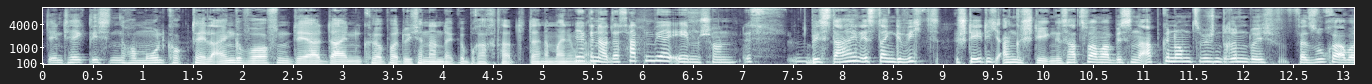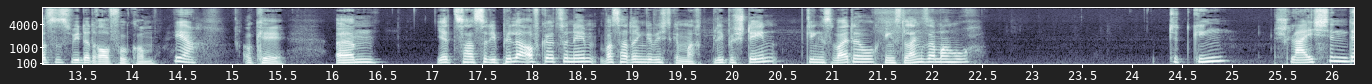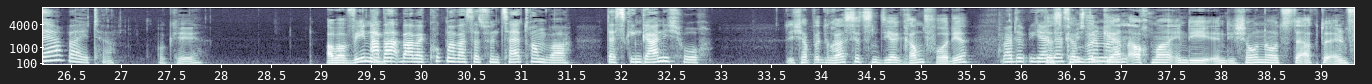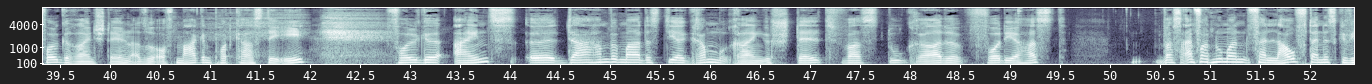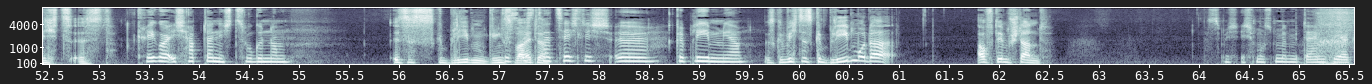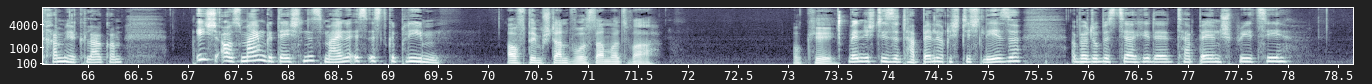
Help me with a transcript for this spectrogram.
den täglichen Hormoncocktail eingeworfen, der deinen Körper durcheinander gebracht hat, deiner Meinung Ja, nach. genau, das hatten wir eben schon. Ist, Bis dahin ist dein Gewicht stetig angestiegen. Es hat zwar mal ein bisschen abgenommen zwischendrin durch Versuche, aber es ist wieder draufgekommen. ja, Okay. Ähm, jetzt hast du die Pille aufgehört zu nehmen. Was hat dein Gewicht gemacht? Blieb es stehen? Ging es weiter hoch? Ging es langsamer hoch? das ging schleichender weiter. Okay. Aber wenig. Aber, aber, aber guck mal, was das für ein Zeitraum war. Das ging gar nicht hoch. ich habe, du hast jetzt ein Diagramm vor dir. Warte, ja, das können wir da gern auch mal in die in die Shownotes der aktuellen Folge reinstellen, also auf magenpodcast.de. Folge 1, äh, da haben wir mal das Diagramm reingestellt, was du gerade vor dir hast, was einfach nur mal ein Verlauf deines Gewichts ist. Gregor, ich habe da nicht zugenommen. Ist es geblieben? Ging Das es ist weiter? tatsächlich äh, geblieben, ja. Das Gewicht ist geblieben oder auf dem Stand? Lass mich, ich muss mir mit deinem Diagramm hier klarkommen. Ich aus meinem Gedächtnis meine, es ist geblieben. Auf dem Stand, wo es damals war. Okay. Wenn ich diese Tabelle richtig lese, aber du bist ja hier der Tabellenspezi.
